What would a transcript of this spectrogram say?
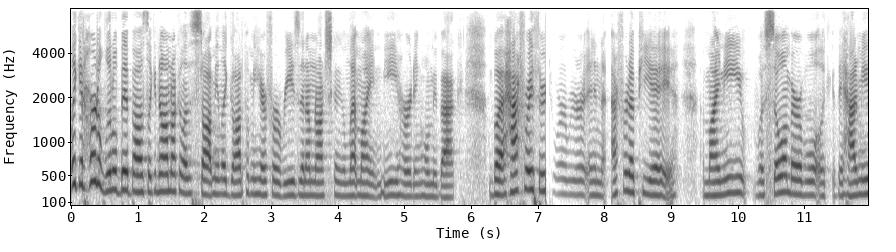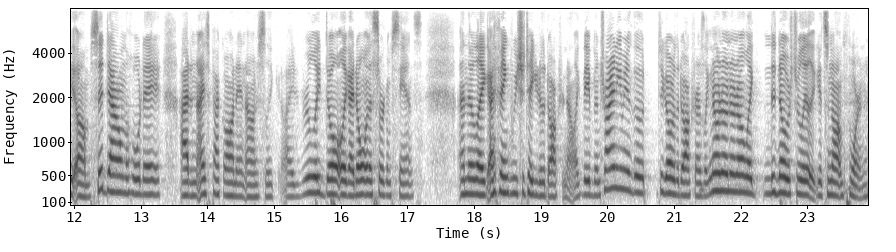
like it hurt a little bit, but I was like, no, I'm not gonna let this stop me. Like God put me here for a reason. I'm not just gonna let my knee hurting hold me back. But halfway through tour, we were in Ephrata, PA. My knee was so unbearable. Like they had me um, sit down the whole day. I had an ice pack on and I was like, I really don't like. I don't want this circumstance. And they're like, I think we should take you to the doctor now. Like they've been trying to get me to, the, to go to the doctor. I was like, no, no, no, no. Like no, it's really like it's not important.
